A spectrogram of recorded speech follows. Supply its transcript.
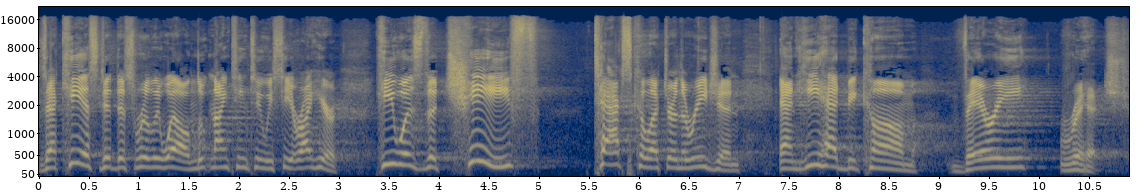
Zacchaeus did this really well. In Luke 19 2, we see it right here. He was the chief tax collector in the region, and he had become very rich.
